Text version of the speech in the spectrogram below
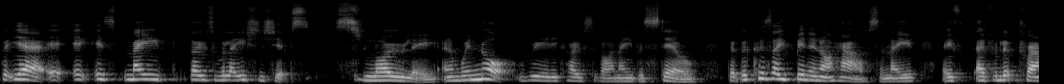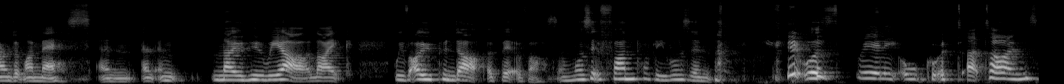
but yeah, it, it, it's made those relationships slowly, and we're not really close with our neighbours still. But because they've been in our house and they they've they've looked round at my mess and, and, and know who we are, like we've opened up a bit of us. And was it fun? Probably wasn't. it was really awkward at times.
